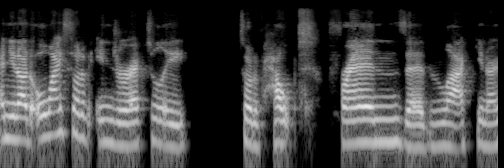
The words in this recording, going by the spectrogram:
and you know i'd always sort of indirectly sort of helped friends and like you know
